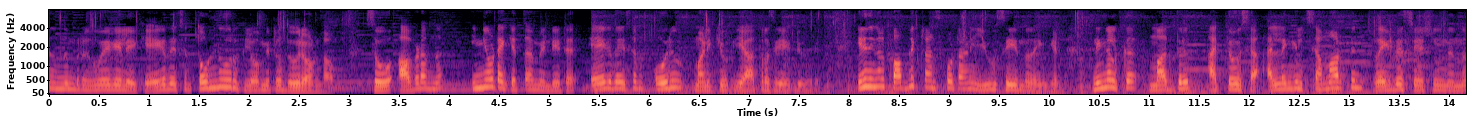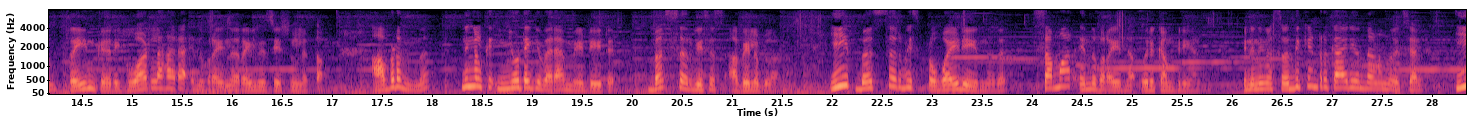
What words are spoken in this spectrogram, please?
നിന്നും മൃഗവേഗയിലേക്ക് ഏകദേശം തൊണ്ണൂറ് കിലോമീറ്റർ ദൂരം ഉണ്ടാവും. സോ അവിടെ നിന്ന് ഇങ്ങോട്ടേക്ക് എത്താൻ വേണ്ടിയിട്ട് ഏകദേശം ഒരു മണിക്കൂർ യാത്ര ചെയ്യേണ്ടി വരും. ഇനി നിങ്ങൾ പബ്ലിക് ട്രാൻസ്പോർട്ടാണ് യൂസ് ചെയ്യുന്നതെങ്കിൽ നിങ്ങൾക്ക് മദ്രിദ് അറ്റോശ അല്ലെങ്കിൽ ചമാർത്തിൻ റെയിൽവേ സ്റ്റേഷനിൽ നിന്നും ട്രെയിൻ കയറി ഗ്വാഡലഹാര എന്ന് പറയുന്ന റെയിൽവേ സ്റ്റേഷനിലെത്താം അവിടെ നിന്ന് നിങ്ങൾക്ക് ഇങ്ങോട്ടേക്ക് വരാൻ വേണ്ടിയിട്ട് ബസ് സർവീസസ് അവൈലബിൾ ആണ്. ഈ ബസ് സർവീസ് പ്രൊവൈഡ് ചെയ്യുന്നത് സമാർ എന്ന് പറയുന്ന ഒരു കമ്പനിയാണ് പിന്നെ നിങ്ങൾ ശ്രദ്ധിക്കേണ്ട ഒരു കാര്യം എന്താണെന്ന് വെച്ചാൽ ഈ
